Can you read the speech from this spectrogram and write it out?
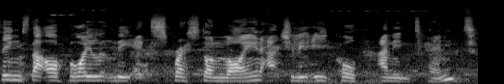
things that are violently expressed online actually equal an intent?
